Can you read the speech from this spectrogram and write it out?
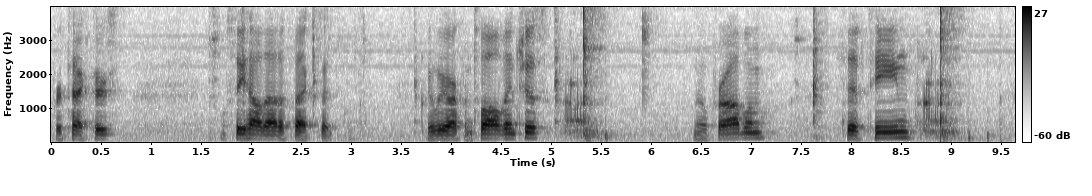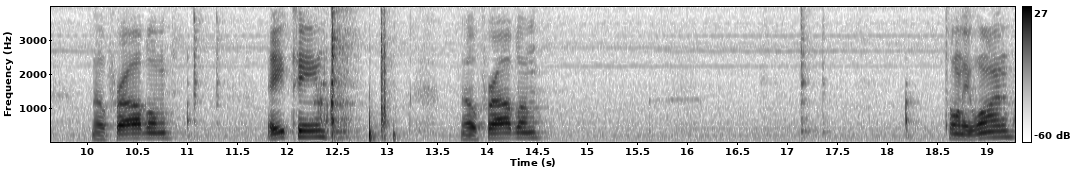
protectors. We'll see how that affects it. Here we are from 12 inches. No problem. 15. No problem. 18. No problem. 21.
